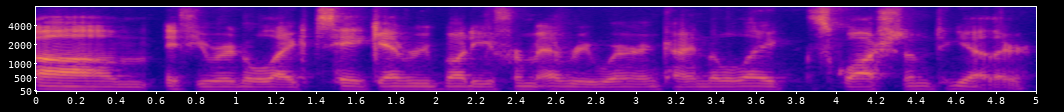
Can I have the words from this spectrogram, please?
um if you were to like take everybody from everywhere and kind of like squash them together.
